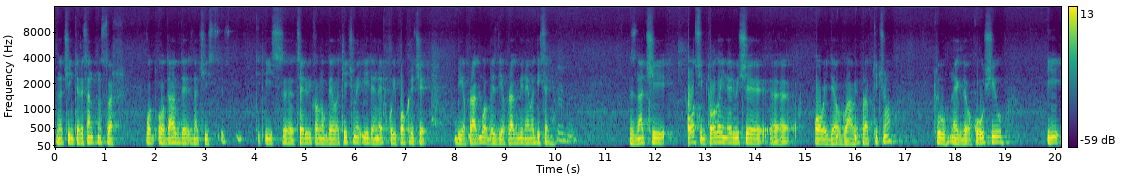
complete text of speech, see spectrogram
Znači, interesantna stvar. Od, odavde, znači, iz, iz cervikalnog dela kičme ide nerv koji pokreće dijafragmu, a bez dijafragmi nema disanja. Znači, osim toga inerviše e, ovaj deo glave praktično, tu negde oko ušiju i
